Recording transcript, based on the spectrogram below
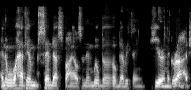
and then we'll have him send us files, and then we'll build everything here in the garage.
